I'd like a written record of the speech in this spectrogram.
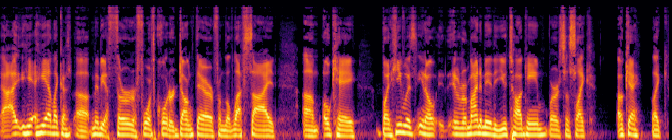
uh, he he had like a uh, maybe a third or fourth quarter dunk there from the left side. Um, okay, but he was you know it reminded me of the Utah game where it's just like okay, like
